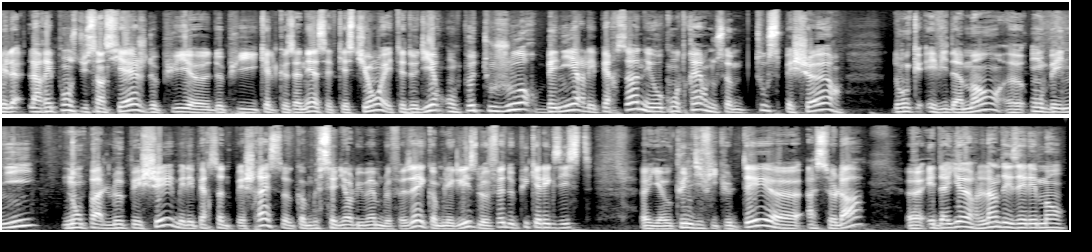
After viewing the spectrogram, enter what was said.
mais la, réponse du Saint-Siège depuis, euh, depuis quelques années à cette question était de dire on peut toujours bénir les personnes et au contraire, nous sommes tous pécheurs. Donc évidemment, euh, on bénit non pas le péché, mais les personnes pécheresses, comme le Seigneur lui-même le faisait et comme l'Église le fait depuis qu'elle existe. Euh, Il n'y a aucune difficulté euh, à cela. Euh, et d'ailleurs, l'un des éléments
